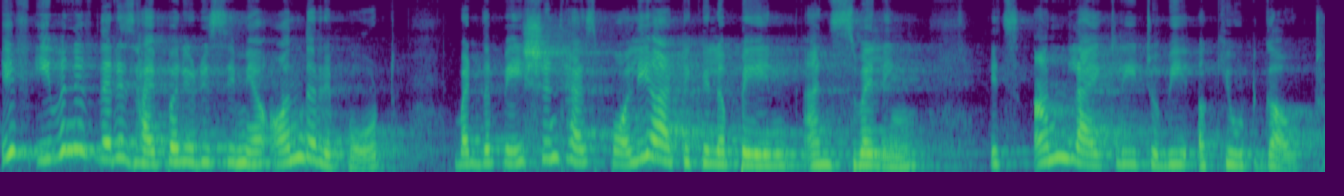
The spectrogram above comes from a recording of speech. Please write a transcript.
if even if there is hyperuricemia on the report, but the patient has polyarticular pain and swelling, it's unlikely to be acute gout.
